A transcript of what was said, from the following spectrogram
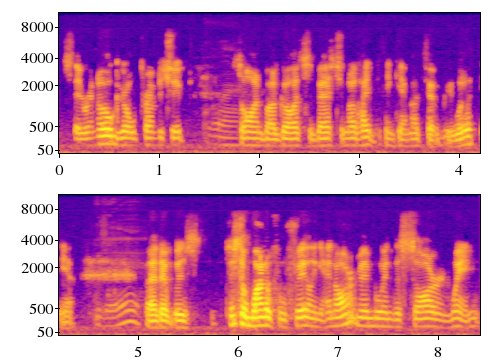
it's their inaugural premiership Wow. signed by Guy Sebastian. I'd hate to think how much that would be worth now. Yeah. But it was just a wonderful feeling. And I remember when the siren went,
